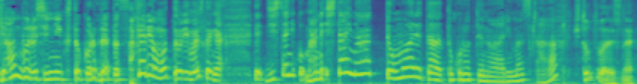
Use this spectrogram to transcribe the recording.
ギャンブルしに行くところだとすっかり思っておりましたが。で実際にこう真似したいなって思われたところっていうのはありますか？一つはですね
